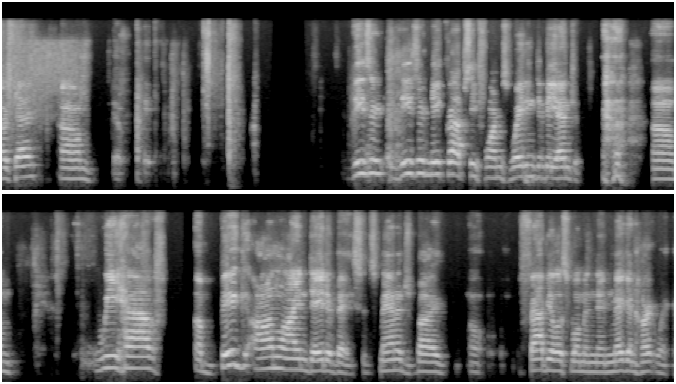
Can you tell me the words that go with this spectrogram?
okay? Um, These are, these are necropsy forms waiting to be entered. Um, We have a big online database. It's managed by a fabulous woman named Megan Hartwick,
